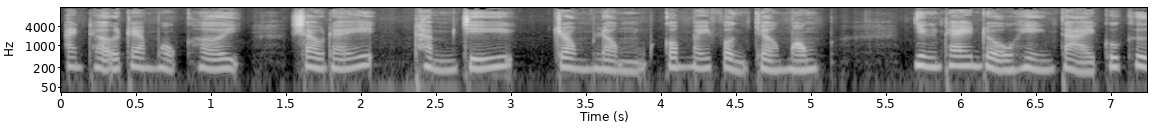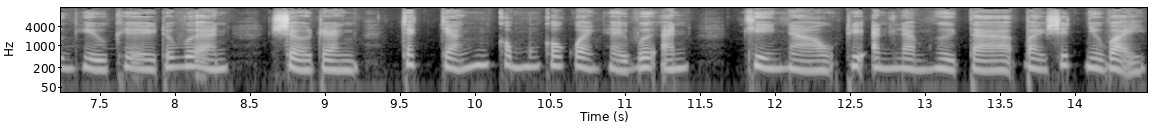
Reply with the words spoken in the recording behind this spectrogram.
Anh thở ra một hơi, sau đấy thậm chí trong lòng có mấy phần chờ mong. Nhưng thái độ hiện tại của Khương Hiểu Khê đối với anh sợ rằng chắc chắn không muốn có quan hệ với anh. Khi nào thì anh làm người ta bài xích như vậy?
